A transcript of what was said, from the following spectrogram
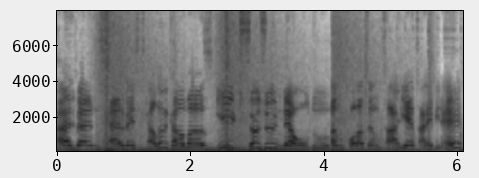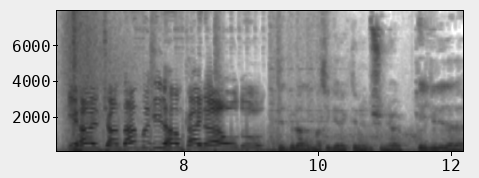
kalben serbest kalır kalmaz ilk sözü ne oldu? Can Polat'ın tahliye talebine Nihal Can'dan mı ilham kaynağı oldu? tedbir alınması gerektiğini düşünüyorum. İlgililere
